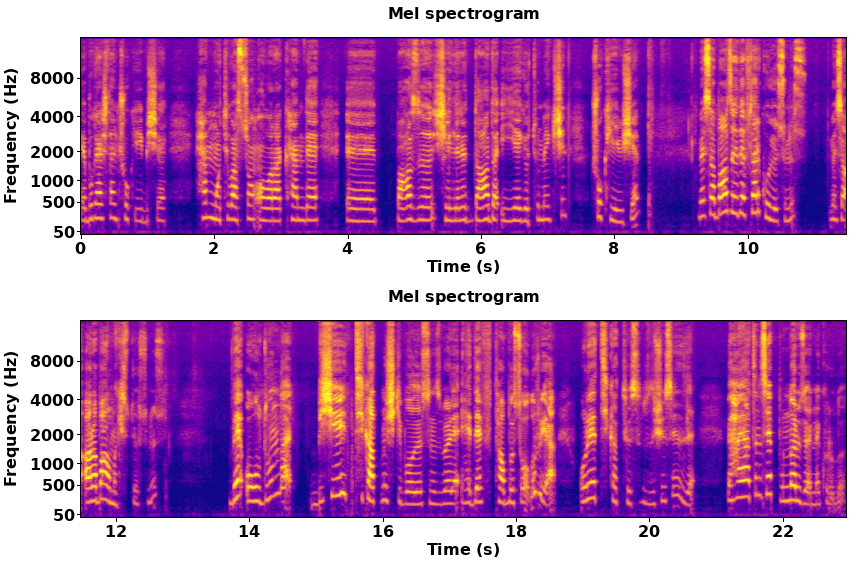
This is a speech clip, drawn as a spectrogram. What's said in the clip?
Ve bu gerçekten çok iyi bir şey. Hem motivasyon olarak hem de e, bazı şeyleri daha da iyiye götürmek için çok iyi bir şey. Mesela bazı hedefler koyuyorsunuz. Mesela araba almak istiyorsunuz. Ve olduğunda bir şeye tik atmış gibi oluyorsunuz. Böyle hedef tablosu olur ya. Oraya tik atıyorsunuz düşünsenize. Ve hayatınız hep bunlar üzerine kurulu.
